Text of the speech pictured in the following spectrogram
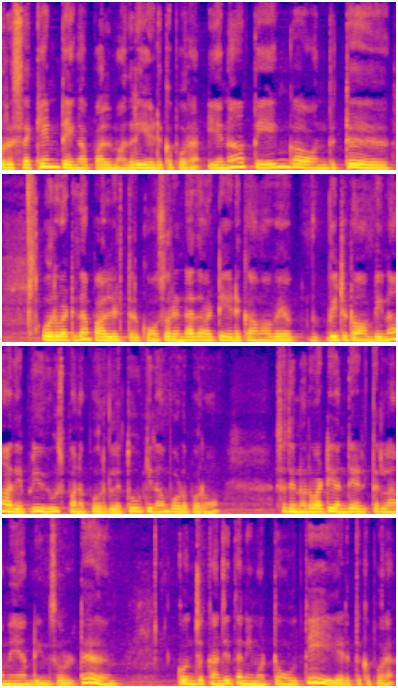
ஒரு செகண்ட் தேங்காய் பால் மாதிரி எடுக்க போகிறேன் ஏன்னா தேங்காய் வந்துட்டு ஒரு வாட்டி தான் பால் எடுத்திருக்கோம். ஸோ ரெண்டாவது வாட்டி எடுக்காமல் விட்டுட்டோம் அப்படின்னா அதை எப்படியும் யூஸ் பண்ண போகிறதில்ல தூக்கி தான் போட போகிறோம் ஸோ இன்னொரு வாட்டி வந்து எடுத்துடலாமே அப்படின்னு சொல்லிட்டு கொஞ்சம் கஞ்சி தண்ணி மட்டும் ஊற்றி எடுத்துக்க போகிறேன்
